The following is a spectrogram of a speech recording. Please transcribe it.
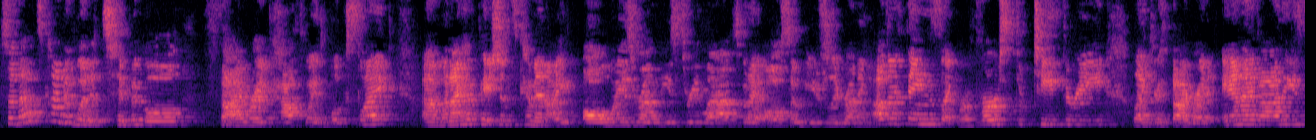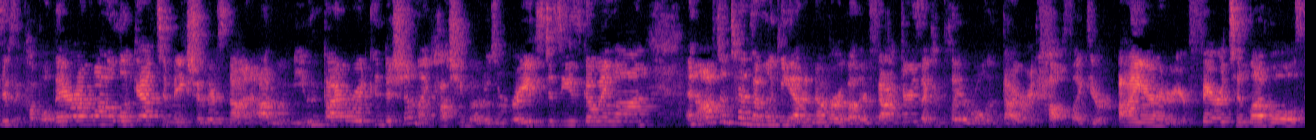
So that's kind of what a typical thyroid pathway looks like. Um, when I have patients come in, I always run these three labs, but I also am usually running other things like reverse T3, like your thyroid antibodies. There's a couple there I want to look at to make sure there's not an autoimmune thyroid condition like Hashimoto's or Graves' disease going on. And oftentimes I'm looking at a number of other factors that can play a role in thyroid health, like your iron or your ferritin levels,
